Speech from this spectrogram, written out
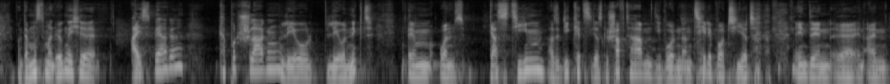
Und da musste man irgendwelche Eisberge kaputt schlagen. Leo, Leo nickt. Ähm, und das Team, also die Kids, die das geschafft haben, die wurden dann teleportiert in, den, äh, in, einen,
